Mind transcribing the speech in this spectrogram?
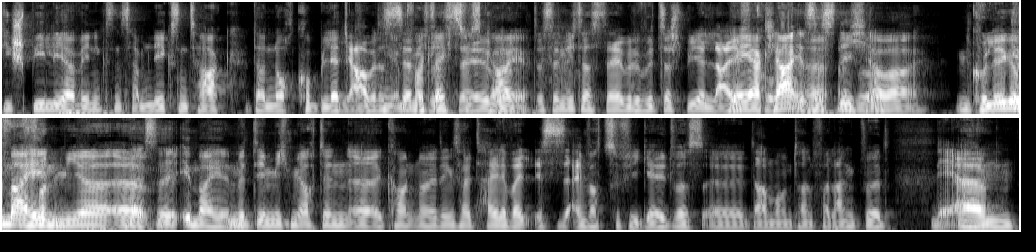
die Spiele ja wenigstens am nächsten Tag dann noch komplett Ja, aber das ist ja nicht dasselbe. Das ist ja nicht dasselbe. Du willst das Spiel ja live Ja, ja, klar gucken, ist ne? es nicht, Also, aber Ein Kollege Immerhin. von mir, äh, Weißt du, mit, immerhin. mit dem ich mir auch den äh, Account neuerdings halt teile, weil es ist einfach zu viel Geld, was äh, da momentan verlangt wird. Ja. Ähm,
